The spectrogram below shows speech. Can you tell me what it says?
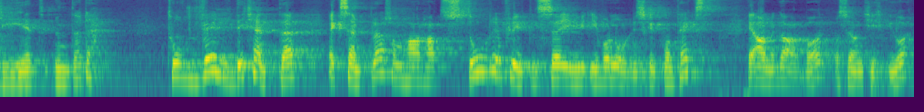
led under det. To veldig kjente eksempler som har hatt stor innflytelse i, i vår nordiske kontekst, er Arne Garborg og Søren Kirkegård.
